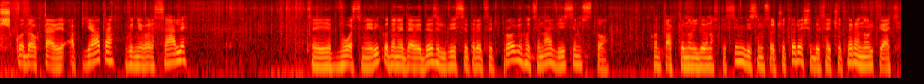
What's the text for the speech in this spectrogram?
Шкода Octavia А5 в універсалі. Це є 8 рік, 1,9 дизель, 230 пробігу, ціна 8100. Контакти 097 804 64 05.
